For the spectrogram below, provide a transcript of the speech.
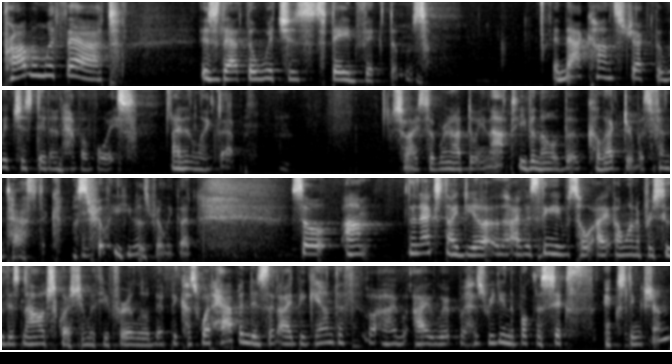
Problem with that is that the witches stayed victims. In that construct, the witches didn't have a voice. I didn't like that. So I said, we're not doing that, even though the collector was fantastic. Was really, he was really good. So um, the next idea I was thinking, so I, I, want to pursue this knowledge question with you for a little bit because what happened is that I began to, I, I was reading the book The Sixth Extinction.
